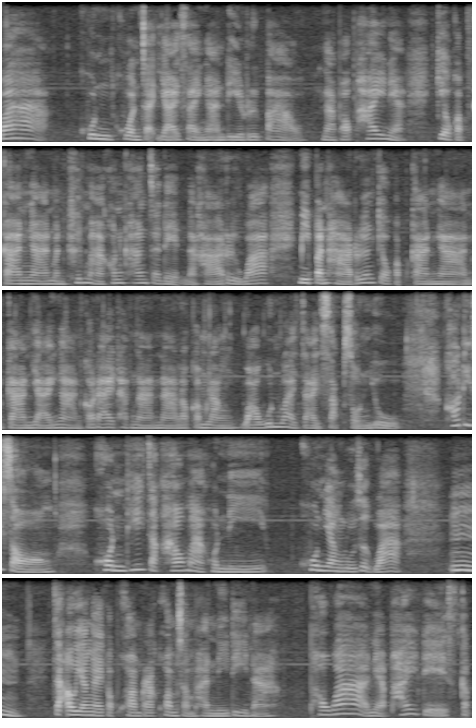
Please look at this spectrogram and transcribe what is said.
ว่าคุณควรจะย้ายสายงานดีหรือเปล่านะเพราะไพ่เนี่ยเกี่ยวกับการงานมันขึ้นมาค่อนข้างจะเด่นนะคะ หรือว่ามีปัญหาเรื่องเกี่ยวกับการงาน การย้ายงานก็ได้ทั้งนั้นนะแล้วกำลังวาวุ่นวายใจสับสนอยู่ ข้อที่สองคนที่จะเข้ามาคนนี้ คุณยังรู้สึกว่า อืม จะเอายังไงกับความรักความสัมพันธ์นี้ดีนะ เพราะว่าเนี่ยไพ่เดสกับ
